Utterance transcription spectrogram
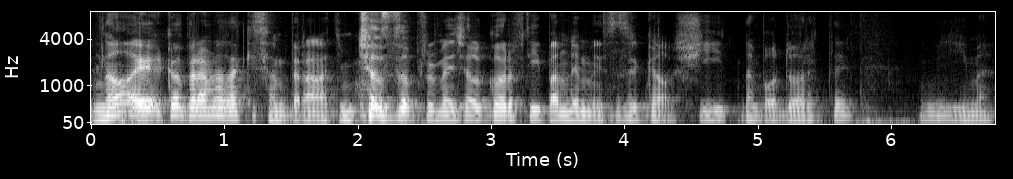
no, jako pravda taky jsem teda na tím často přemýšlel, kor v té pandemii jsem si říkal, šít nebo dorty, uvidíme.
